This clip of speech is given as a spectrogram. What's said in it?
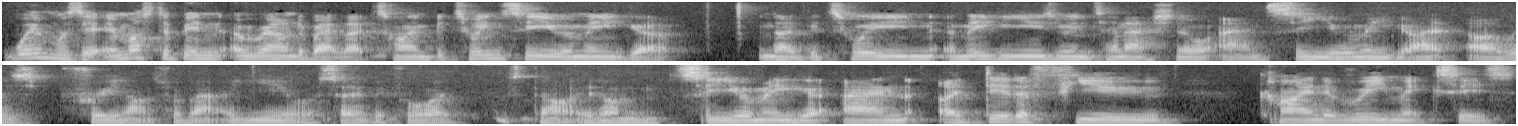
when was it? It must have been around about that time between CU Amiga. No, between Amiga User International and CU Amiga. I, I was freelance for about a year or so before I started on CU Amiga, and I did a few kind of remixes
